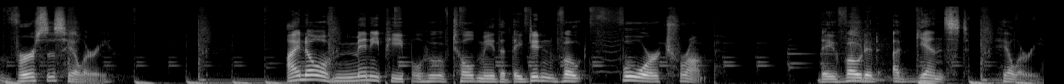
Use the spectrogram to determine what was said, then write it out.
versus Hillary. I know of many people who have told me that they didn't vote for Trump. They voted against Hillary.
